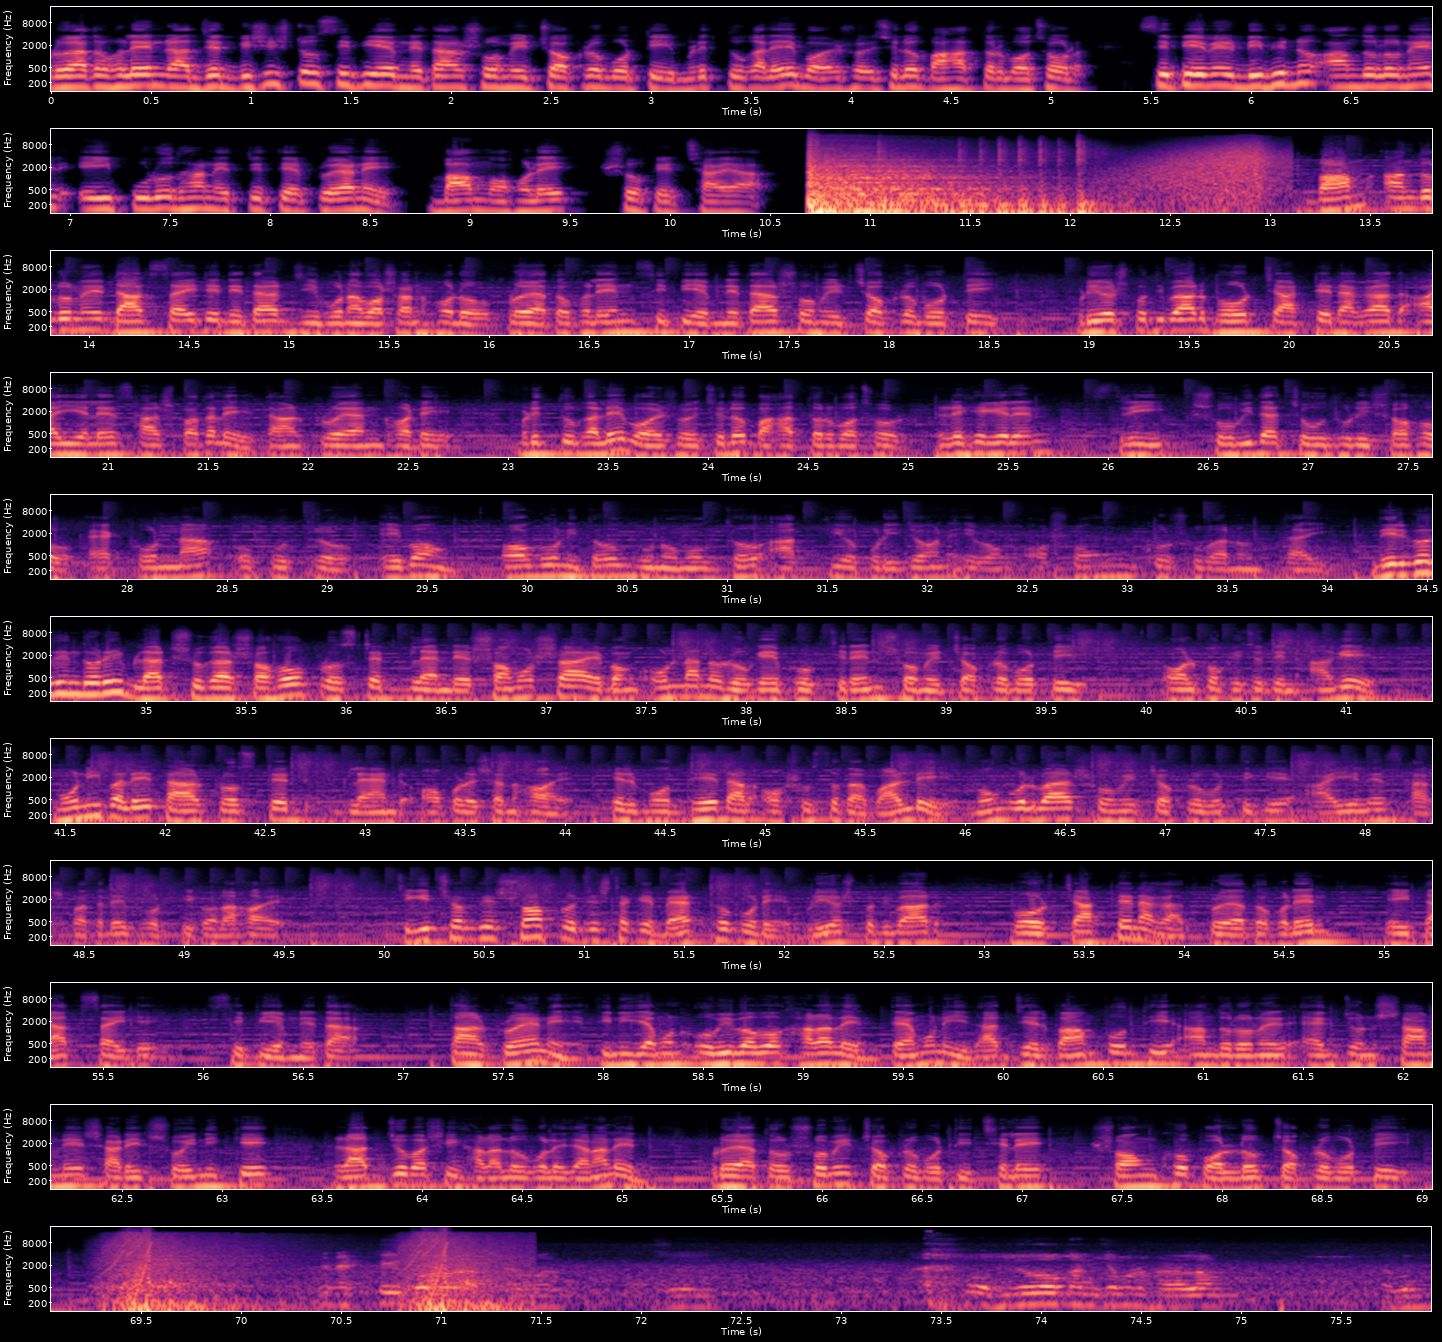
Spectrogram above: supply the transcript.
প্রয়াত হলেন রাজ্যের বিশিষ্ট সিপিএম নেতা সমীর চক্রবর্তী। মৃত্যুকালে বয়স হয়েছিল বাহাত্তর বছর। সিপিএম এর বিভিন্ন আন্দোলনের এই পুরোধা নেতৃত্বের প্রয়াণে বাম মহলে শোকের ছায়া। বাম আন্দোলনের ডাক সাইটে নেতার জীবনাবসান হল। প্রয়াত হলেন সিপিএম নেতা সমীর চক্রবর্তী। বৃহস্পতিবার ভোর চারটে নাগাদ আইএলএস হাসপাতালে তার প্রয়াণ ঘটে। মৃত্যুকালে বয়স হয়েছিল বাহাত্তর বছর। রেখে গেলেন স্ত্রী সবিতা চৌধুরী সহ এক কন্যা ও পুত্র এবং অগণিত গুণমুগ্ধ আত্মীয় পরিজন এবং অসংখ্য শুভানুধ্যায়ী। দীর্ঘদিন ধরেই ব্লাড সুগার সহ প্রোস্টেট গ্ল্যান্ডের সমস্যা এবং অন্যান্য রোগে ভুগছিলেন সমীর চক্রবর্তী। অল্প কিছুদিন আগে মণিপালে তার প্রোস্টেট গ্ল্যান্ড অপারেশন হয়। এর মধ্যে তার অসুস্থতা বাড়লে মঙ্গলবার সমীর চক্রবর্তীকে আইএলএস হাসপাতালে ভর্তি করা হয়। চিকিৎসকদের সব প্রচেষ্টাকে ব্যর্থ করে বৃহস্পতিবার ভোর চারটে নাগাদ প্রয়াত হলেন এই ডাক সাইডে সিপিএম নেতা। তার প্রয়াণে তিনি যেমন অভিভাবক হারালেন তেমনই রাজ্যের বামপন্থী আন্দোলনের একজন সামনের সারির সৈনিককে রাজ্যবাসী হারালো বলে জানালেন প্রয়াত সমীর চক্রবর্তীর ছেলে শঙ্খ পল্লব চক্রবর্তী। এখানে একটাই বলার আছে আমার, যে অভিভাবক আমি যেমন হারালাম এবং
